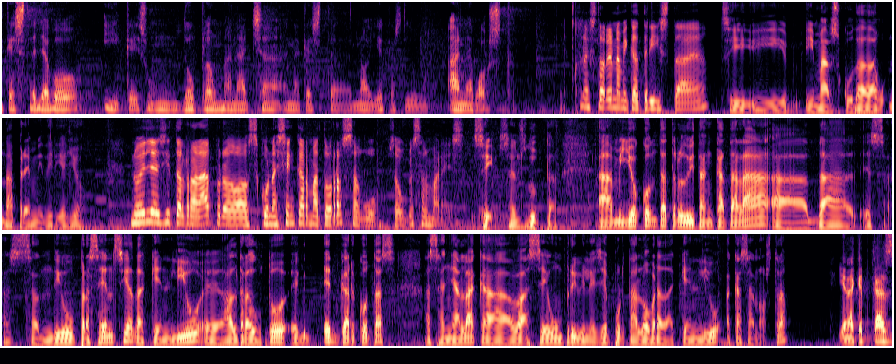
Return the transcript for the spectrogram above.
aquesta llavor i que és un doble homenatge en aquesta noia que es diu Anna Bosch. Una història una mica trista, eh? Sí, i, i merescuda de, de premi, diria jo. No he llegit el relat, però es coneixent Carme Torres segur, segur que se'l mereix. Sí, sens dubte. Uh, millor conte traduït en català uh, de, és, se'n diu Presència, de Ken Liu. Uh, el traductor Ed- Edgar Cotas assenyala que va ser un privilegi portar l'obra de Ken Liu a casa nostra. I en aquest cas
